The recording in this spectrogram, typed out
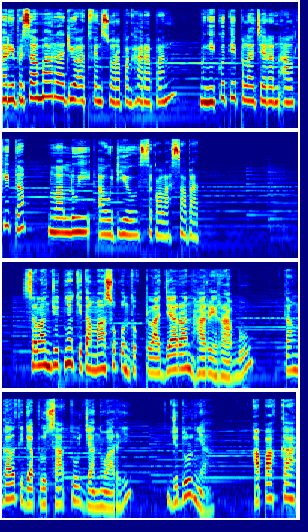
Mari bersama Radio Advent Suara Pengharapan mengikuti pelajaran Alkitab melalui audio Sekolah Sabat. Selanjutnya kita masuk untuk pelajaran hari Rabu, tanggal 31 Januari. Judulnya, Apakah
